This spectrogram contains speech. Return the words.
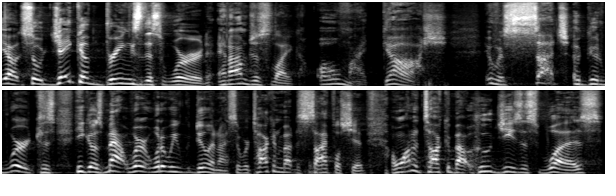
yeah, so Jacob brings this word, and I'm just like, oh my gosh. It was such a good word because he goes, Matt, where, what are we doing? I said, We're talking about discipleship. I want to talk about who Jesus was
